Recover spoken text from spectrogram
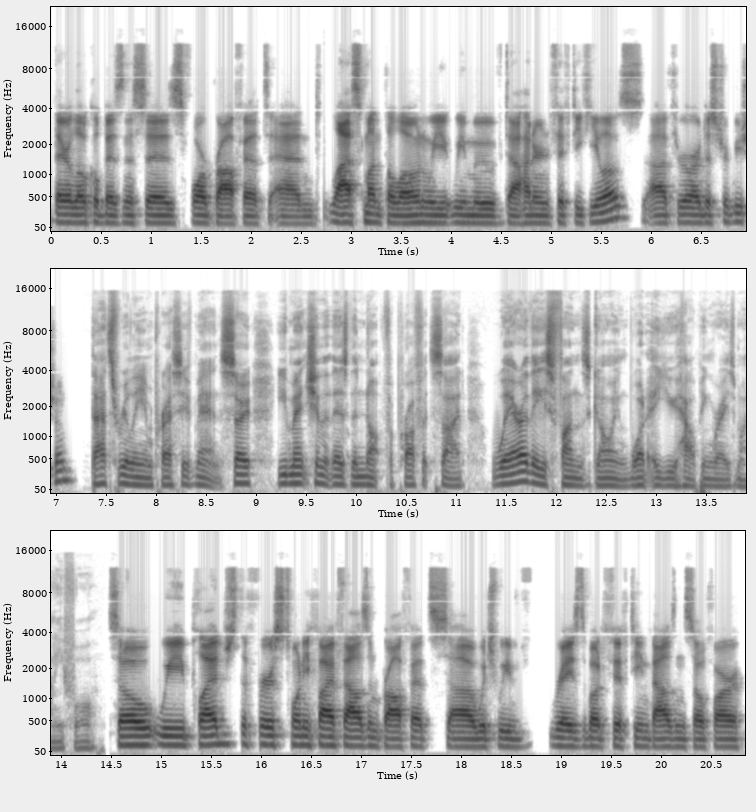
they're local businesses for profit. And last month alone, we we moved 150 kilos uh, through our distribution. That's really impressive, man. So you mentioned that there's the not for profit side. Where are these funds going? What are you helping raise money for? So we pledged the first 25,000 profits, uh, which we've raised about 15,000 so far.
